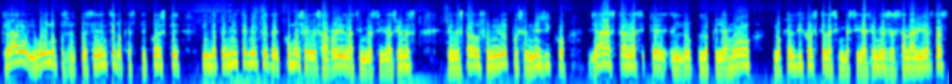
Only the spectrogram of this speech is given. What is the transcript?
Claro, y bueno, pues el presidente lo que explicó es que independientemente de cómo se desarrollen las investigaciones en Estados Unidos, pues en México ya están que lo que llamó lo que él dijo es que las investigaciones están abiertas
